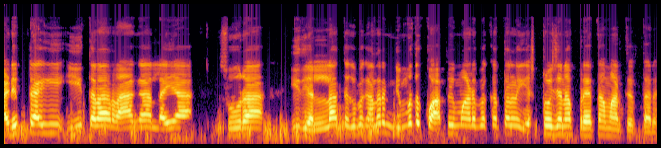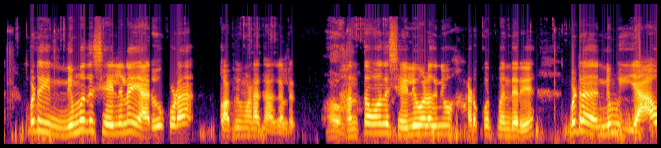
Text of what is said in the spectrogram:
ಅಡಿಪ್ಟ್ ಆಗಿ ಈ ತರ ರಾಗ ಲಯ ಸೂರ ಇದೆಲ್ಲಾ ತಗಬೇಕಂದ್ರೆ ನಿಮ್ಮದು ಕಾಪಿ ಮಾಡ್ಬೇಕಂತ ಎಷ್ಟೋ ಜನ ಪ್ರಯತ್ನ ಮಾಡ್ತಿರ್ತಾರೆ. ಬಟ್ ಈ ನಿಮ್ಮದ ಶೈಲಿನ ಯಾರಿಗೂ ಕೂಡ ಕಾಪಿ ಮಾಡಕ್ ಆಗಲ್ರಿ ಅಂತ ಒಂದು ಶೈಲಿ ಒಳಗೆ ನೀವು ಹಾಡ್ಕೋತ್ ಬಂದಿರಿ. ಬಟ್ ನಿಮ್ಗೆ ಯಾವ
